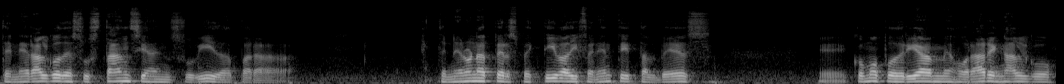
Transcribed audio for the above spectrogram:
tener algo de sustancia en su vida para tener una perspectiva diferente y tal vez eh, cómo podría mejorar en algo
